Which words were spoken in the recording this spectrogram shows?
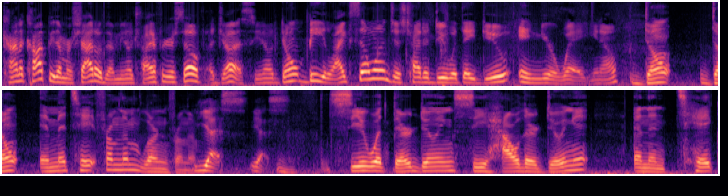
kind of copy them or shadow them. You know, try it for yourself, adjust. You know, don't be like someone. Just try to do what they do in your way. You know. Don't don't imitate from them. Learn from them. Yes. Yes. See what they're doing. See how they're doing it, and then take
